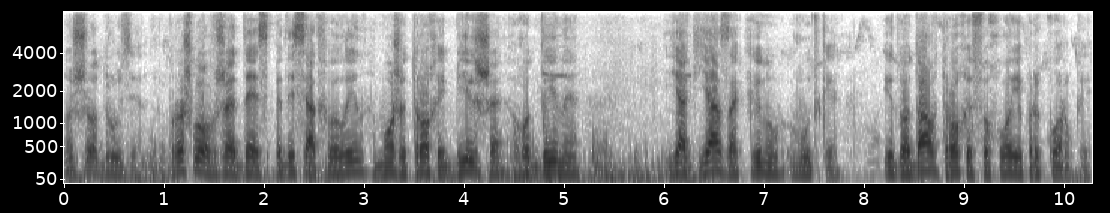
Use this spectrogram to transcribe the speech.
Ну що, друзі, пройшло вже десь 50 хвилин, може трохи більше, години, як я закинув вудки і додав трохи сухої прикормки.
